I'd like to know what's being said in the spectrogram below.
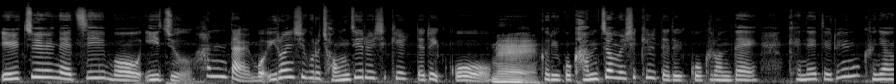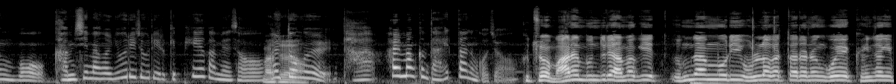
일주일 내지 뭐 2주, 한 달 뭐 이런 식으로 정지를 시킬 때도 있고 네. 그리고 감점을 시킬 때도 있고 그런데 걔네들은 그냥 뭐 감시망을 요리조리 이렇게 피해 가면서 맞아요. 활동을 다 할 만큼 다 했다는 거죠. 그렇죠. 많은 분들이 아마 그 음란물이 올라갔다라는 거에 굉장히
